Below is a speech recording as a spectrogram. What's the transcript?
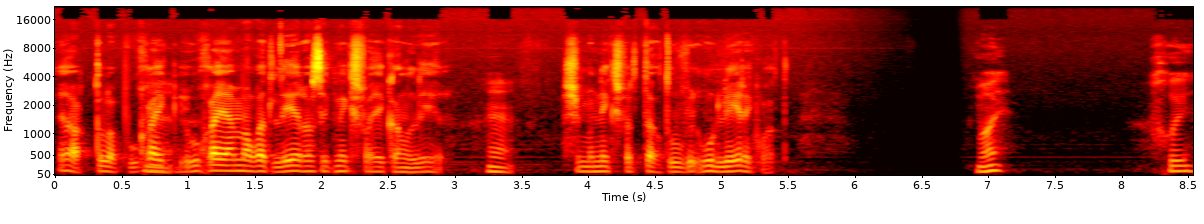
Ja, klopt. Hoe ga, ik, hoe ga jij me wat leren als ik niks van je kan leren? Ja, Als je me niks vertelt, hoe, hoe leer ik wat? mooi. Goeie.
